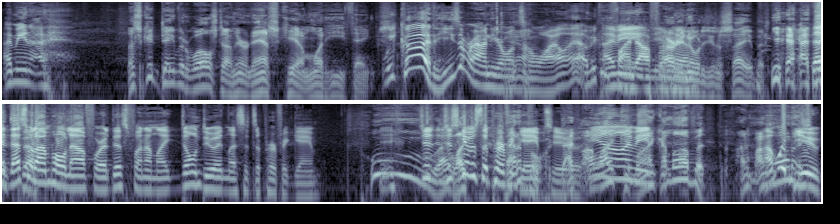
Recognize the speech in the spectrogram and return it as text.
I mean, I, Let's get David Wells down here and ask him what he thinks. We could. He's around here once Yeah. in a while. Yeah, we can I find mean, out yeah. from I already him. know what he's going to say, but yeah, that, that's so. what I'm holding out for at this point. I'm like, don't do it unless it's a perfect game. Ooh, Just- just like- give us the perfect that game, boy. too. I, I You like know, it, I mean- Mike. I love it. I, I I'm with it. you.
